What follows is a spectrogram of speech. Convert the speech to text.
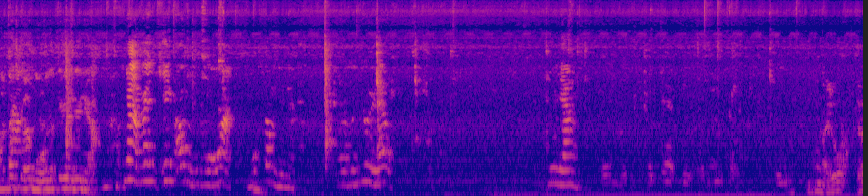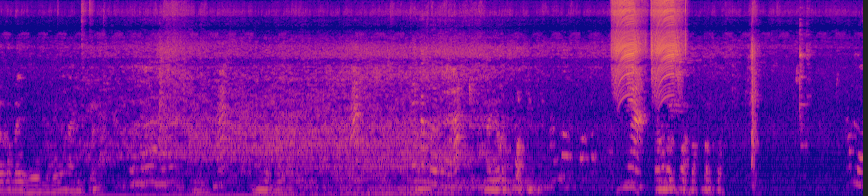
มันได้เจอหมูสักทีเลยเนี่ยเนี่ยแม่ชิมเอาหมูอะหมูต้มอยู่เนี่ยเออมันยุ่ยแล้วยุ่ยยังไม่รู้เจอก็ไม่หูหมูไง หมูหมูหมูนะมันไม่รู้นะได้ปลาหมึกเหรอไม่รู้ปวดเนี่ยปวดปวดปวดปวดปวดเอาหมู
